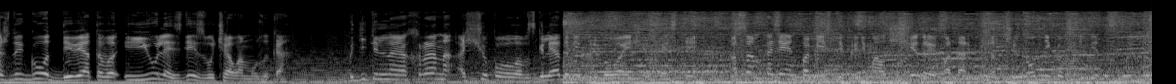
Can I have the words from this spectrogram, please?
Каждый год 9 июля здесь звучала музыка. Бдительная охрана ощупывала взглядами прибывающих гостей, а сам хозяин поместья принимал щедрые подарки от чиновников и бизнесменов.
